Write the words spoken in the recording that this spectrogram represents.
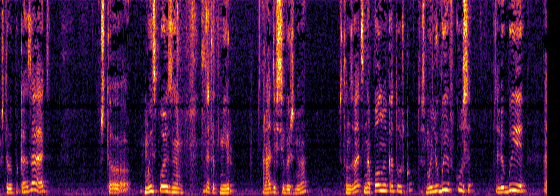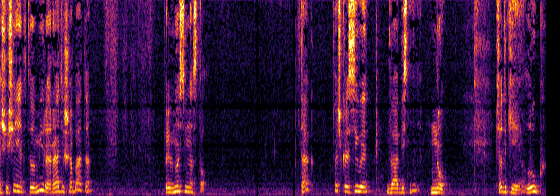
чтобы показать, что мы используем этот мир ради Всевышнего, что называется, на полную катушку. То есть мы любые вкусы, любые ощущение от этого мира ради шаббата привносим на стол. Так? Очень красивые два объяснения. Но все-таки лук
